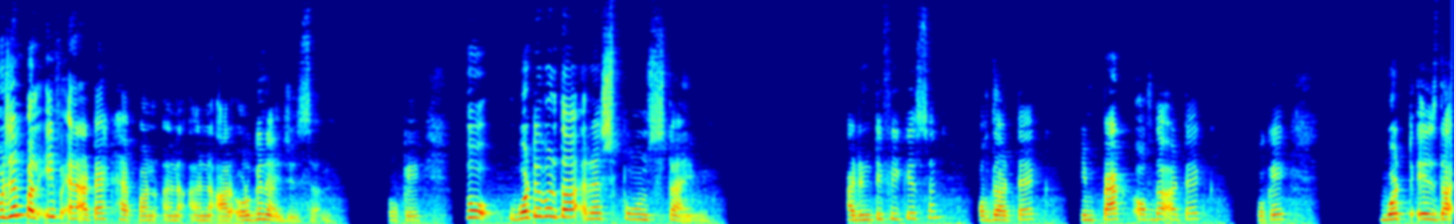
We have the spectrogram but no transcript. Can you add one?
for example if an attack happen in, in our organization okay so whatever the response time identification of the attack impact of the attack okay what is the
